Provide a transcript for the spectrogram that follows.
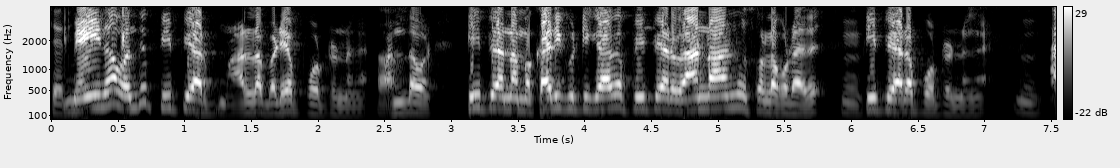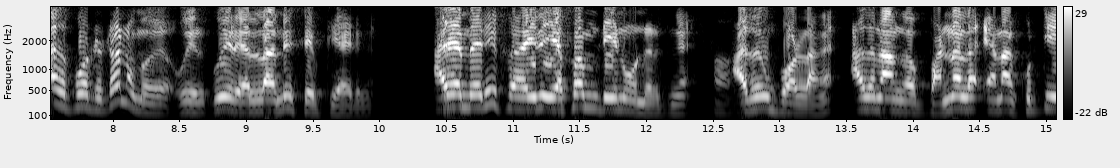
சரி. மெயினா வந்து பிபிஆர் நல்லபடியா போட்டுணுங்க அந்த பிபிஆர் நம்ம கறிக்குட்டிக்காக பிபிஆர் வேண்டாம்னு சொல்லக்கூடாது. பிபிஆரை போட்டுணுங்க ம். அதை போட்டுட்டா நம்ம உயிர் உயிர் எல்லாமே சேஃப்டி ஆயிடுங்க. அதே மாதிரி இது எஃப்எம்டின்னு ஒன்று இருக்குங்க. அதுவும் போடலாங்க. அது நாங்க பண்ணலை. ஏன்னா குட்டி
